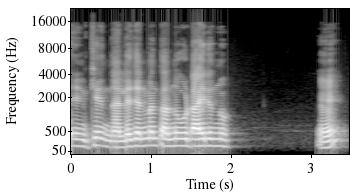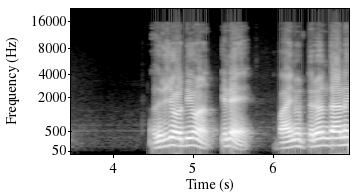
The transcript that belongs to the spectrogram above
എനിക്ക് നല്ല ജന്മം തന്നുകൂടായിരുന്നു? ഏ? അതൊരു ചോദ്യമാണ് ഇല്ലേ? അപ്പൊ അതിന് ഉത്തരം എന്താണ്?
